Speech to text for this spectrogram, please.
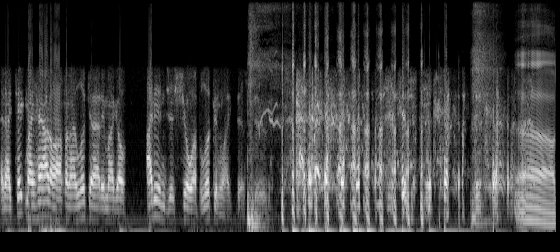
And I take my hat off and I look at him. I go, I didn't just show up looking like this, dude. Oh,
